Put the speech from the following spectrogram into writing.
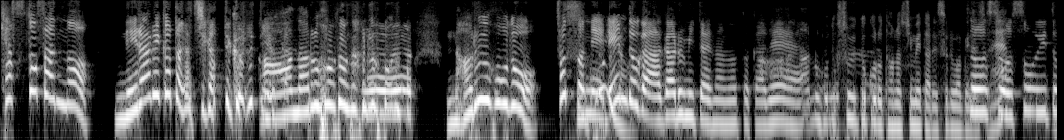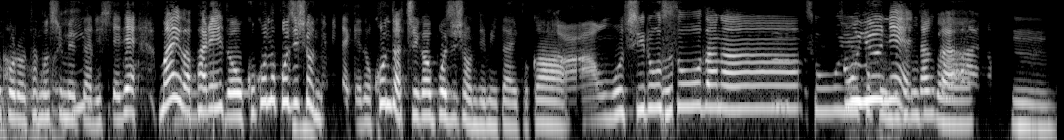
キャストさんの練られ方が違ってくるっていうああ、か、なるほど、なるほうん。ど。なるほど。ちょっとね、すごいな。連度が上がるみたいなのとかで。なるほど、そういうところを楽しめたりするわけですね。そうそう、そういうところを楽しめたりして、で、前はパレードをここのポジションで見たけど、今度は違うポジションで見たいとか、ああ、面白そうだなそういうそういうね、なんか、あうん。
